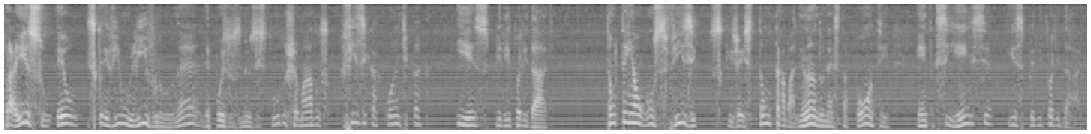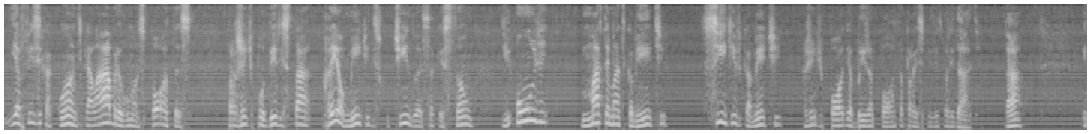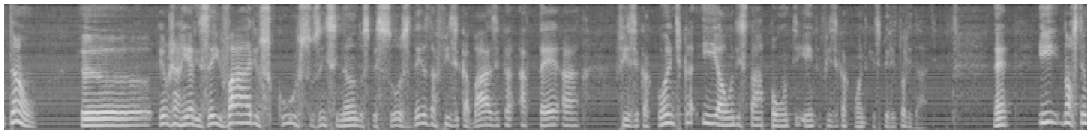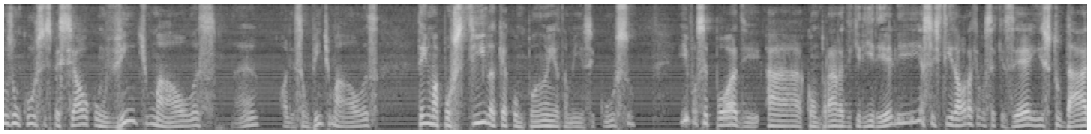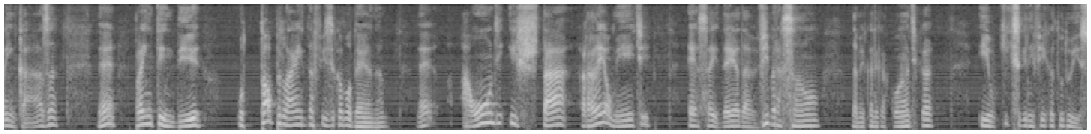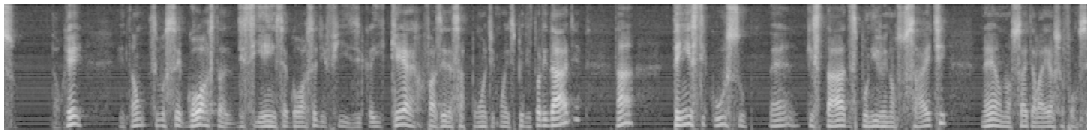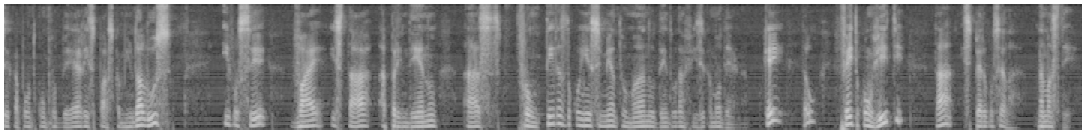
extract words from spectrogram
para isso, eu escrevi um livro, né, depois dos meus estudos, chamados Física Quântica e Espiritualidade. Então, tem alguns físicos que já estão trabalhando nesta ponte entre ciência e espiritualidade. E a física quântica, ela abre algumas portas para a gente poder estar realmente discutindo essa questão de onde matematicamente, cientificamente, a gente pode abrir a porta para a espiritualidade. Tá? Então, eu já realizei vários cursos ensinando as pessoas, desde a física básica até a física quântica e aonde está a ponte entre física quântica e espiritualidade. Né? E nós temos um curso especial com 21 aulas, né? Olha, são 21 aulas, tem uma apostila que acompanha também esse curso, e você pode a, comprar, adquirir ele e assistir a hora que você quiser e estudar em casa, né? para entender o top line da física moderna, né? aonde está realmente essa ideia da vibração, da mecânica quântica e o que, que significa tudo isso. Tá ok? Então, se você gosta de ciência, gosta de física e quer fazer essa ponte com a espiritualidade, tá? tem este curso né, que está disponível em nosso site. Né? O nosso site é laerciofonseca.com.br, Espaço Caminho da Luz. E você vai estar aprendendo as fronteiras do conhecimento humano dentro da física moderna. Ok? Então, feito o convite, tá? Espero você lá. Namastê.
